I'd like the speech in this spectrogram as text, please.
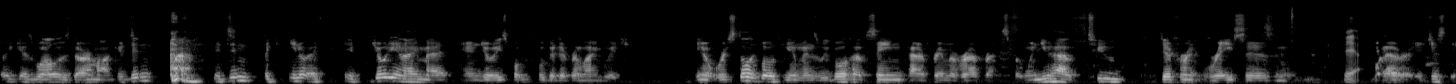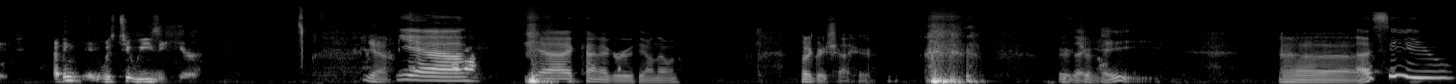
like as well as Darmok. It didn't. it didn't like you know if if Jody and I met and Jody spoke spoke a different language, you know we're still both humans. We both have same kind of frame of reference. But when you have two different races and Yeah. whatever, it just I think it was too easy here. Yeah. Yeah. Yeah, I kind of agree with you on that one. What a great shot here. He's like, hey, Uh, I see you.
